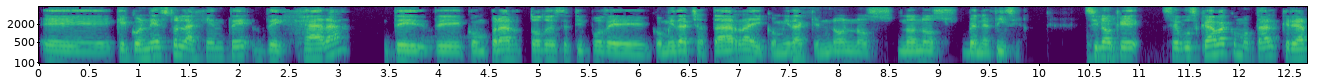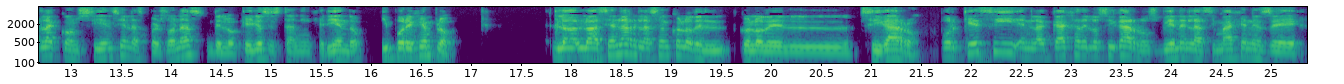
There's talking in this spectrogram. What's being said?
eh, que con esto la gente dejara de, de, comprar todo este tipo de comida chatarra y comida que no nos, no nos beneficia, sino que se buscaba como tal crear la conciencia en las personas de lo que ellos están ingiriendo. Y por ejemplo, lo, lo hacían la relación con lo, del, con lo del cigarro. ¿Por qué si en la caja de los cigarros vienen las imágenes de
